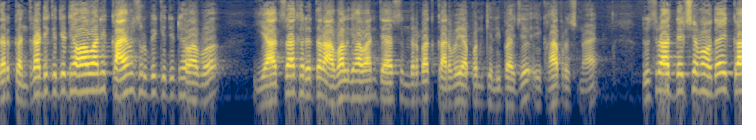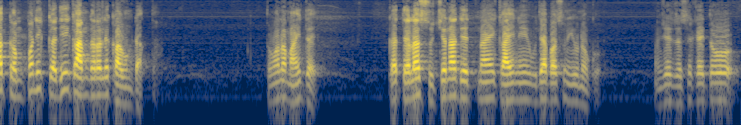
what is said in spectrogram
तर कंत्राटी किती ठेवावं आणि कायमस्वरूपी किती ठेवावं याचा खरं तर अहवाल घ्यावा आणि त्या संदर्भात कारवाई आपण केली पाहिजे. एक हा प्रश्न आहे. दुसरा अध्यक्ष महोदय का कंपनी कधी कामगाराला काढून टाकतं? तुम्हाला माहीत आहे. का त्याला सूचना देत नाही काही नाही उद्यापासून येऊ नको. म्हणजे जसं काही तो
